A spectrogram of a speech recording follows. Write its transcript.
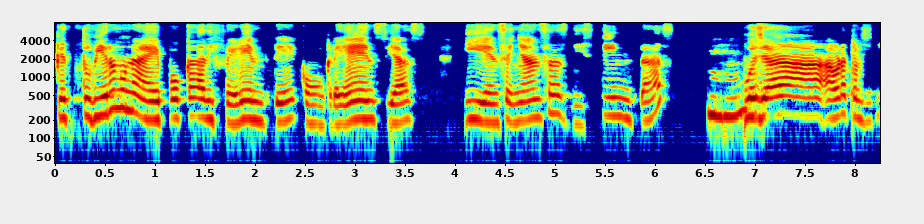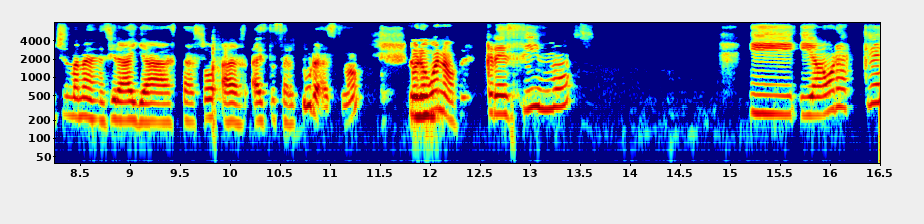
que tuvieron una época diferente, con creencias y enseñanzas distintas, pues ya ahora que nos escuches van a decir, ah, ya a, a, estas alturas, ¿no? Pero bueno, crecimos y, y ahora qué?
